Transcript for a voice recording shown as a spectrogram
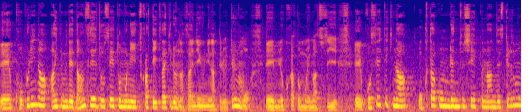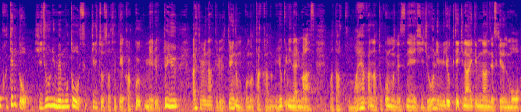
えー、小ぶりなアイテムで男性女性ともに使っていただけるようなサイジングになっているというのも、えー、魅力かと思いますし、えー、個性的なオクタゴンレンズシェイプなんですけれどもかけると非常に目元をすっきりとさせてかっこよく見えるというアイテムになっているというのもこのタッカーの魅力になります。また細やかなところもですね非常に魅力的なアイテムなんですけれども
